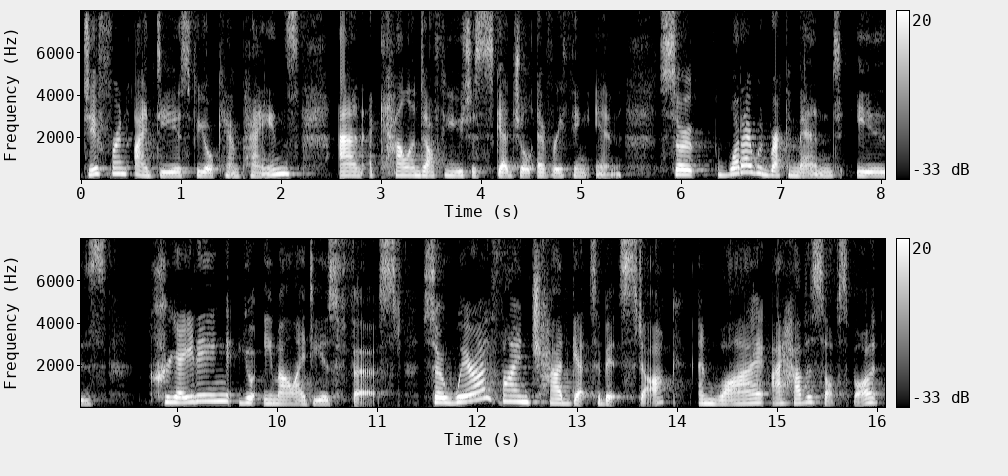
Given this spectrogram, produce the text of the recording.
different ideas for your campaigns and a calendar for you to schedule everything in. So what I would recommend is creating your email ideas first. So, where I find Chad gets a bit stuck and why I have a soft spot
